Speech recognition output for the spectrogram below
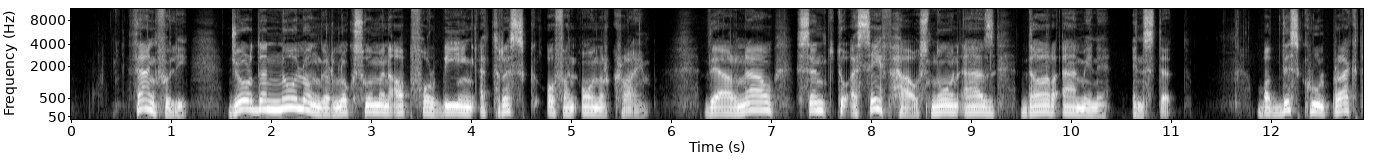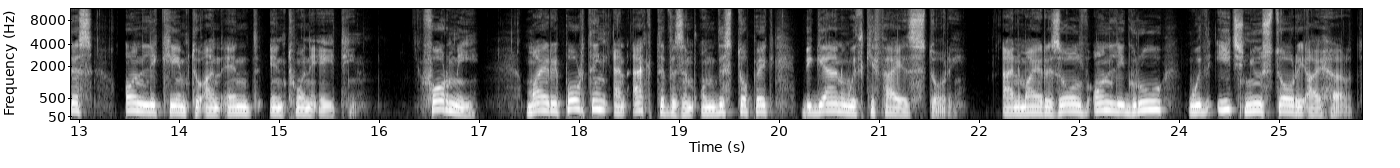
Thankfully, Jordan no longer locks women up for being at risk of an honor crime. They are now sent to a safe house known as Dar Amine instead. But this cruel practice only came to an end in 2018. For me, my reporting and activism on this topic began with Kifaya's story, and my resolve only grew with each new story I heard.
